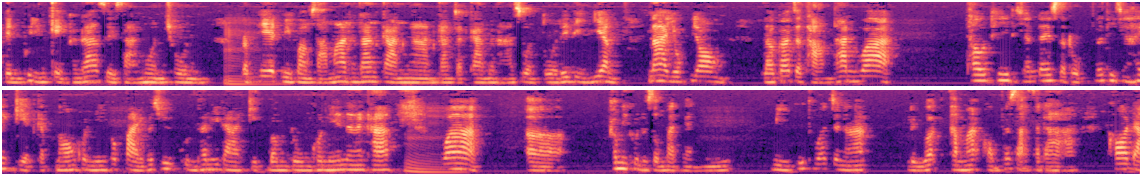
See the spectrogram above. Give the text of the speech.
เป็นผู้หญิงเก่งทางด้านสื่อสารมวลชน ประเภทมีความสามารถทางด้านการงาน การจัดการปัญหาส่วนตัวได้ดีเยี่ยมน่ายกย่อง แล้วก็จะถามท่านว่า เท่าที่ดิฉันได้สรุปเพื่อที่จะให้เกียรติกับน้องคนนี้เข้าไปก็ชื่อคุณธนิดากิจบำรุงคนนี้นะคะ ว่าเขามีคุณสมบัติอย่างนี้ มีพุทธวจนะ หรือว่าธรรมะของพระศาสดา ข้อใด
